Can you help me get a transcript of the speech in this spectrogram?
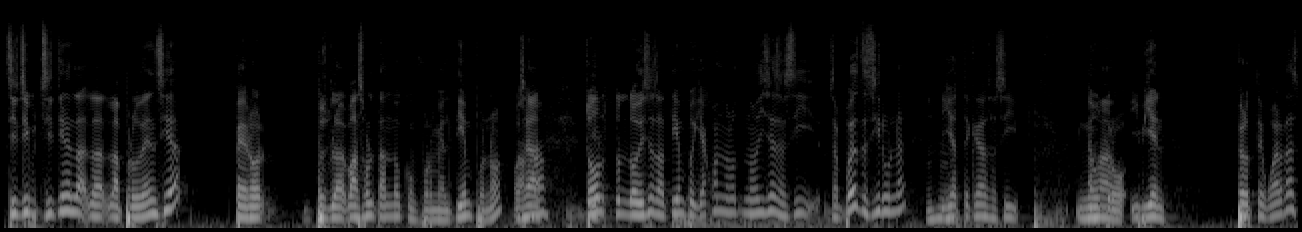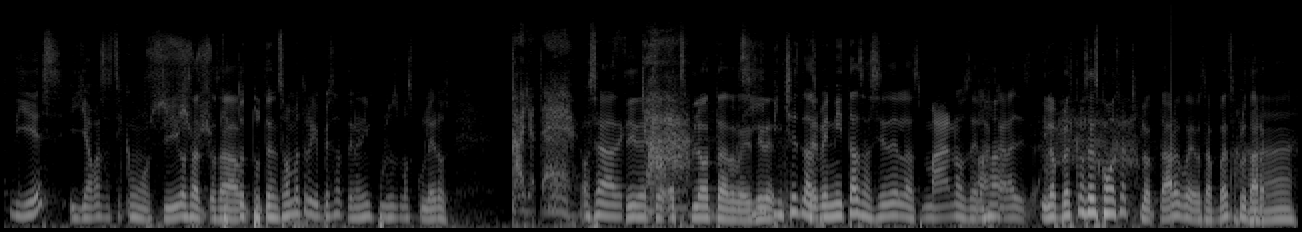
sí, sí, sí tienes la, la, la prudencia, pero pues la vas soltando conforme al tiempo, ¿no? O sea, ajá, todo, todo lo dices a tiempo y ya cuando no, no dices así, o sea, puedes decir una ujú. y ya te quedas así, neutro y bien. Pero te guardas 10 y ya vas así como... Sí, o sea, o tu- sea- tu, tu tensómetro y empiezas a tener impulsos más culeros. ¡Cállate! O sea, de, Sí, de ¡ya! que explotas, güey. Sí, sí, de- pinches las de- venitas así de las manos, de la Ajá, cara. dices, Y lo peor es que no sabes cómo vas a explotar, güey. O sea, puedes explotar Ajá,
